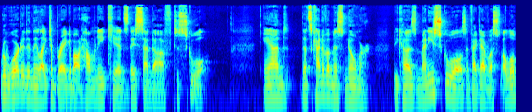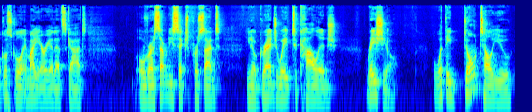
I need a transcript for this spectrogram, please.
rewarded and they like to brag about how many kids they send off to school. And that's kind of a misnomer because many schools, in fact, I have a, a local school in my area that's got over a 76%, you know, graduate to college ratio. What they don't tell you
